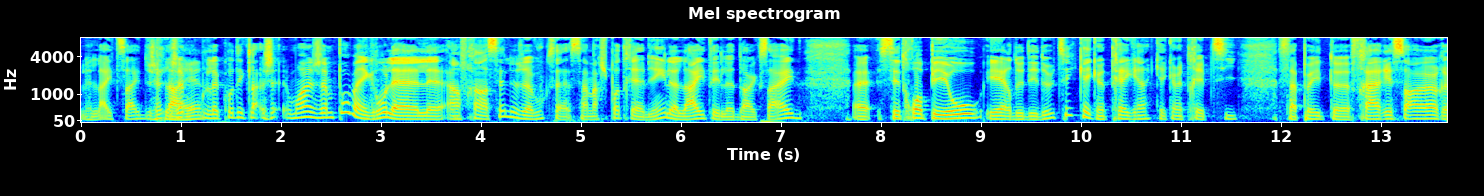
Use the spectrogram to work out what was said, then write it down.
le light side. J'aime Le côté clair. Moi, j'aime pas bien gros le- le- en français, j'avoue que ça, ça marche pas très bien, le light et le dark side. Euh, C3PO et R2D2, tu sais, quelqu'un très grand, quelqu'un très petit. Ça peut être euh, frère et sœur, tu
